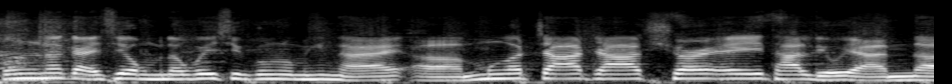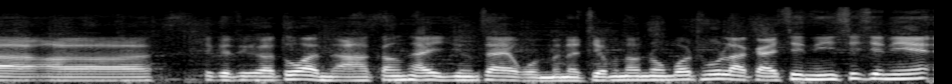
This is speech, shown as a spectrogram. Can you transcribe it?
同时呢，感谢我们的微信公众平台，呃，么渣渣圈 A 他留言的呃这个这个段子啊，刚才已经在我们的节目当中播出了，感谢您，谢谢您。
